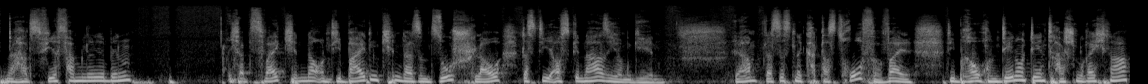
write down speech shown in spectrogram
eine Hartz-IV-Familie bin ich habe zwei Kinder und die beiden Kinder sind so schlau, dass die aufs Gymnasium gehen. Ja, das ist eine Katastrophe, weil die brauchen den und den Taschenrechner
